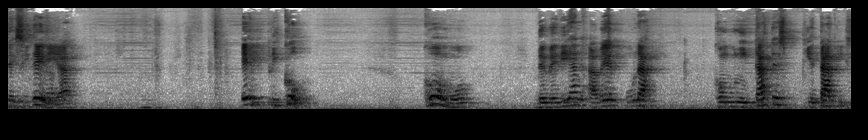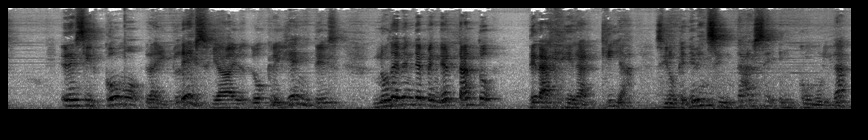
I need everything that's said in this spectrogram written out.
Desideria, explicó cómo deberían haber unas comunitates pietatis. Es decir, cómo la iglesia, los creyentes, no deben depender tanto de la jerarquía, sino que deben sentarse en comunidad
